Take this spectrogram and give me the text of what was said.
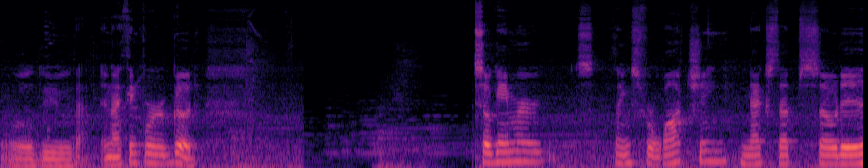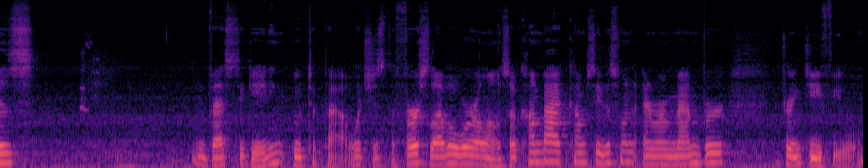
We'll do that. And I think we're good. So gamers, thanks for watching. Next episode is investigating Utapau, which is the first level we're alone. So come back, come see this one, and remember, drink G Fuel.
